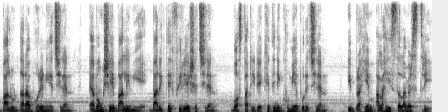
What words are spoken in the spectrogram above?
বালুর দ্বারা ভরে নিয়েছিলেন এবং সেই বালি নিয়ে বাড়িতে ফিরে এসেছিলেন। বস্তাটি রেখে তিনি ঘুমিয়ে পড়েছিলেন। ইব্রাহিম আলাহিসাল্লামের স্ত্রী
